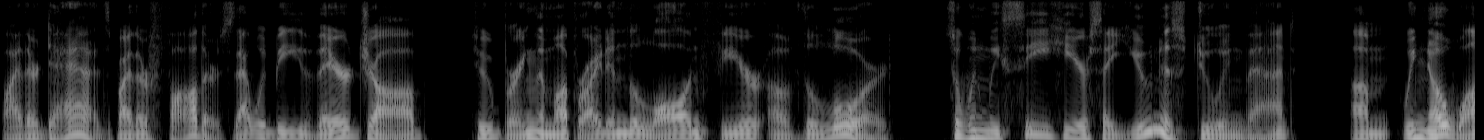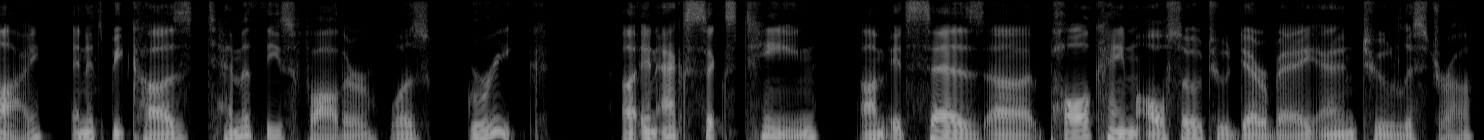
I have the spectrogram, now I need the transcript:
by their dads, by their fathers. That would be their job to bring them up right in the law and fear of the Lord. So when we see here, say Eunice doing that, um, we know why, and it's because Timothy's father was Greek. Uh, in Acts 16, um, it says uh, Paul came also to Derbe and to Lystra.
